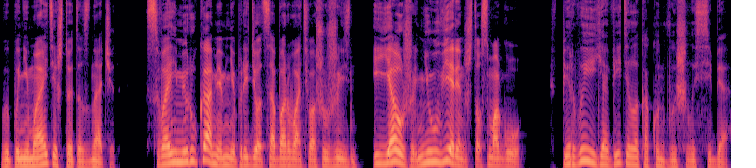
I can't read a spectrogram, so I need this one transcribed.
Вы понимаете, что это значит? Своими руками мне придется оборвать вашу жизнь, и я уже не уверен, что смогу. Впервые я видела, как он вышел из себя.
